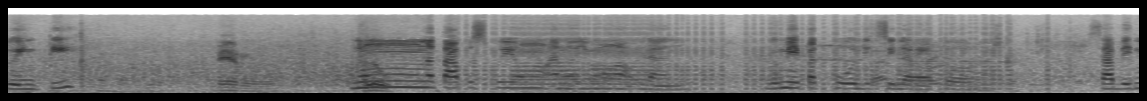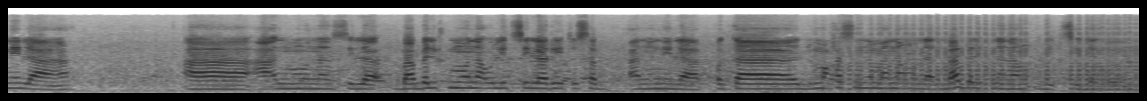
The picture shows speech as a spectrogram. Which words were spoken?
20. Pero Nung natapos po yung, ano, yung mga ulan, lumipat po ulit sila rito. Sabi nila, ah, ano muna sila, babalik muna ulit sila rito sa ano nila. Pagka lumakas na naman ang ulan, babalik na lang ulit sila doon.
